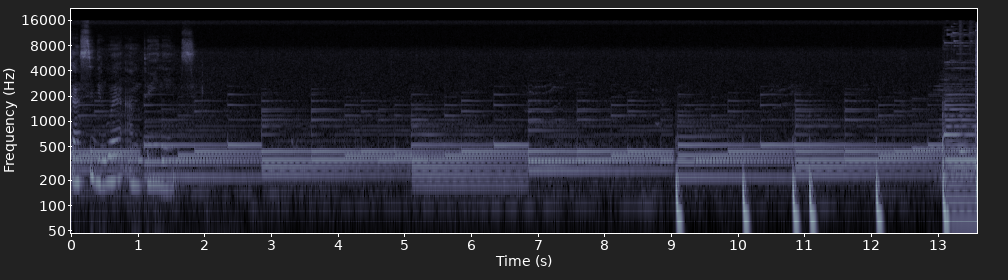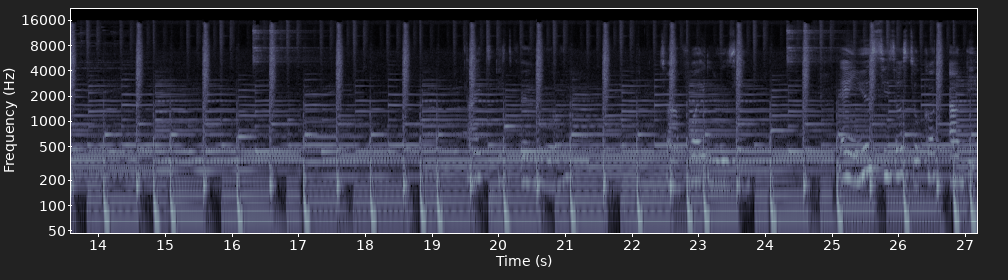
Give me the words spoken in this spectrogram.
can see the way I'm doing use scissors to cut out the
